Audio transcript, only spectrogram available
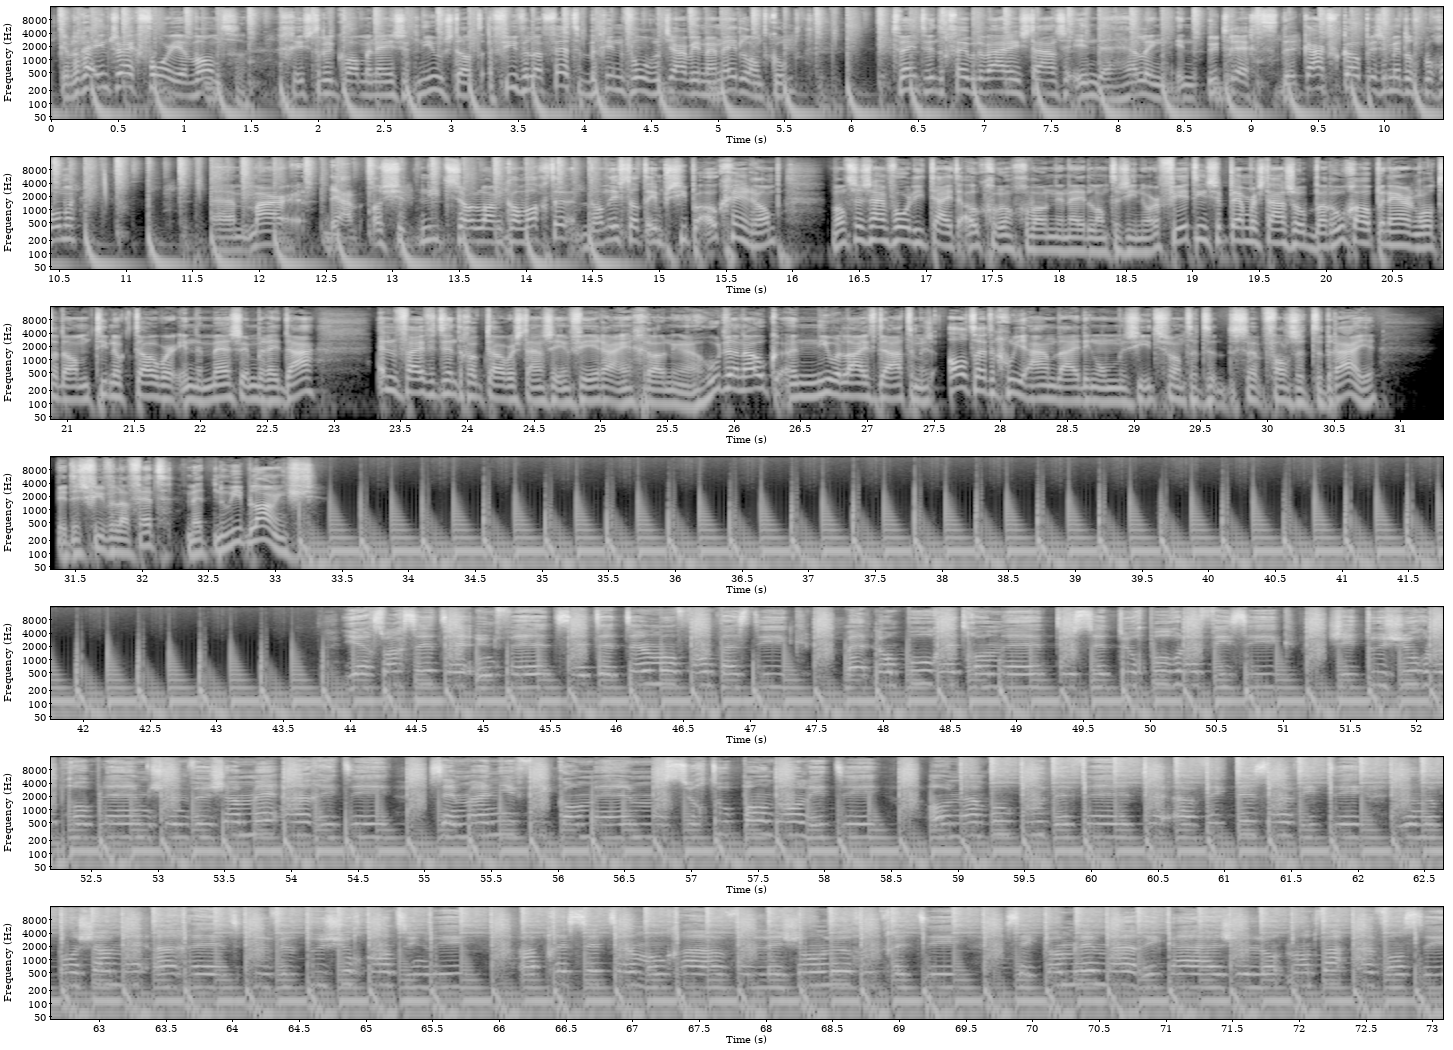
Ik heb nog één track voor je, want gisteren kwam ineens het nieuws dat Vive la Fête begin volgend jaar weer naar Nederland komt. 22 februari staan ze in de Helling in Utrecht. De kaartverkoop is inmiddels begonnen. Ehm, maar ja, als je niet zo lang kan wachten, dan is dat in principe ook geen ramp. Want ze zijn voor die tijd ook gewoon, in Nederland te zien hoor. 14 september staan ze op Baruch Open Air in Rotterdam. 10 oktober in de Mes in Breda. En 25 oktober staan ze in Vera in Groningen. Hoe dan ook, een nieuwe live datum is altijd een goede aanleiding om eens iets van, ze te draaien. Dit is Viva la Fête met Nuit Blanche. Hier soir c'était tellement fantastique. Maintenant pour être honnête, c'est dur pour la physique. J'ai toujours le problème, je ne veux jamais arrêter. C'est magnifique quand même, surtout pendant l'été. On a beaucoup de fêtes avec des invités. Ils ne pensent jamais arrête, ils veulent toujours continuer. Après c'est tellement grave, les gens le regrettaient. C'est comme les marécages, lentement va avancer.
